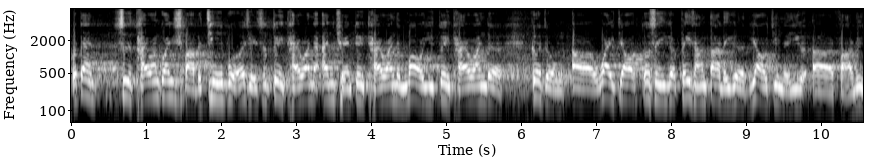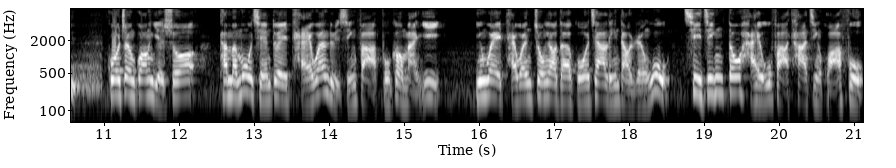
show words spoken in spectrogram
不但是台湾关系法的进一步，而且是对台湾的安全、对台湾的贸易、对台湾的各种啊外交，都是一个非常大的一个要进的一个呃法律。郭正光也说，他们目前对台湾旅行法不够满意，因为台湾重要的国家领导人物迄今都还无法踏进华府，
